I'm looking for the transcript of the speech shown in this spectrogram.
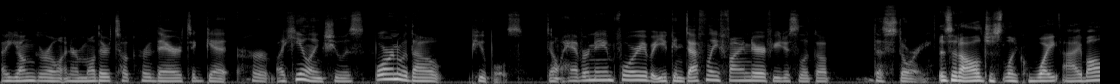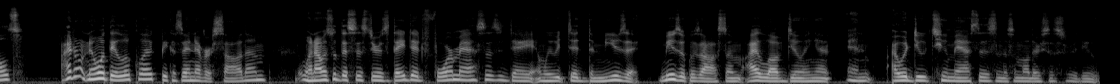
a young girl, and her mother took her there to get her a healing. She was born without pupils. Don't have her name for you, but you can definitely find her if you just look up the story. Is it all just like white eyeballs? I don't know what they look like because I never saw them. When I was with the sisters, they did four masses a day and we did the music. Music was awesome. I loved doing it. And I would do two masses and some other sisters would do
